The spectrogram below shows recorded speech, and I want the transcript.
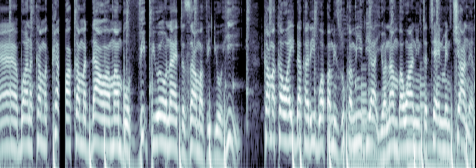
Eh, bwana kama kawa kama dawa, mambo vipi wewe unayetazama video hii? Kama kawaida, karibu hapa Mizuka Media, your number one entertainment channel.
